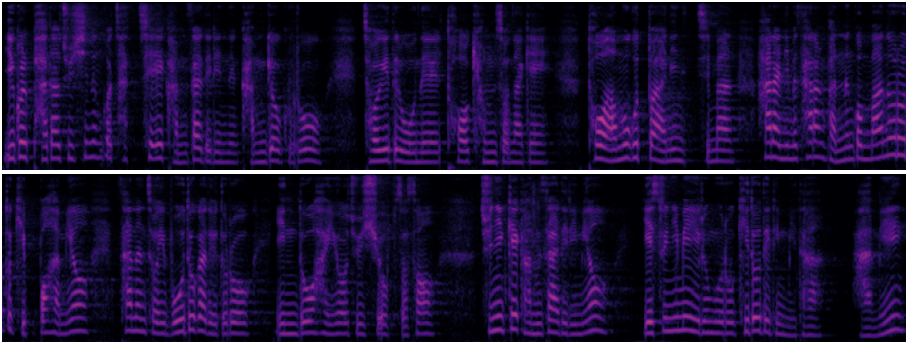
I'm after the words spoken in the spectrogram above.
이걸 받아주시는 것 자체에 감사드리는 감격으로 저희들 오늘 더 겸손하게 더 아무것도 아니지만 하나님의 사랑받는 것만으로도 기뻐하며 사는 저희 모두가 되도록 인도하여 주시옵소서 주님께 감사드리며 예수님의 이름으로 기도드립니다. 아멘.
